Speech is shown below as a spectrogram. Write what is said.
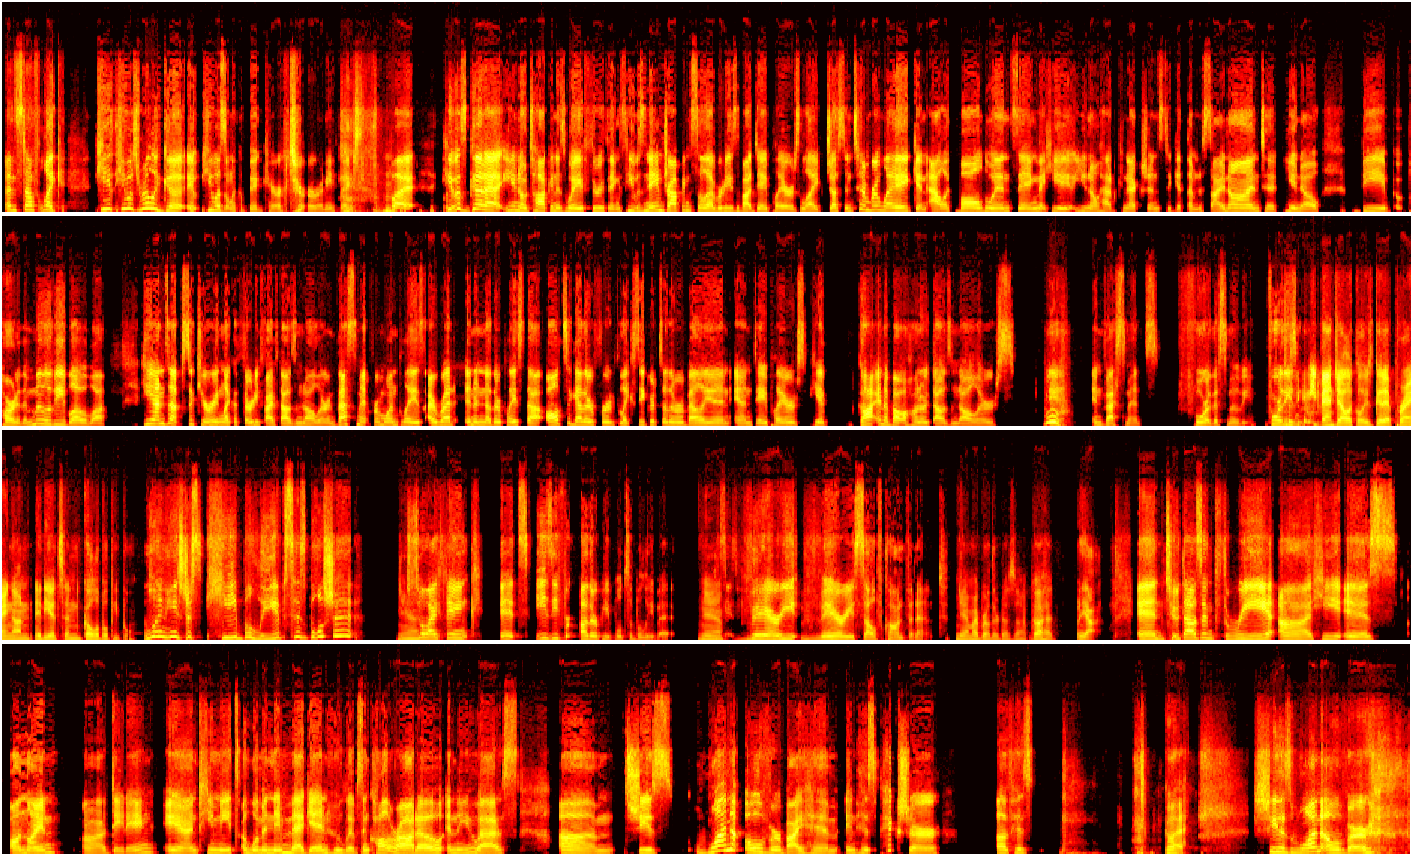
and stuff. Like he he was really good. It, he wasn't like a big character or anything, but he was good at you know talking his way through things. He was name dropping celebrities about day players like Justin Timberlake and Alec Baldwin, saying that he you know had connections to get them to sign on to you know be part of the movie. Blah blah blah. He ends up securing like a thirty-five thousand dollar investment from one place. I read in another place that altogether for like Secrets of the Rebellion and Day Players, he had gotten about a hundred thousand dollars Woo. investments for this movie for He's these like an evangelical. He's good at preying on idiots and gullible people. well and he's just he believes his bullshit Yeah. so i think it's easy for other people to believe it Yeah. he's very very self-confident Yeah. My brother does that. Go ahead. yeah in 2003 uh he is online uh dating and he meets a woman named megan who lives in colorado in the us um she's won over by him in his picture of his Go ahead. she is won over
